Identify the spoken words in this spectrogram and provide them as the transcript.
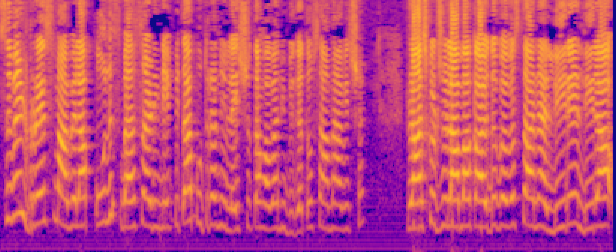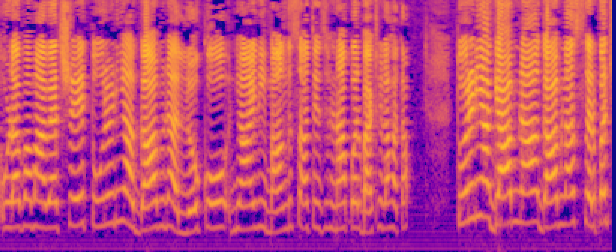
સિવિલ ડ્રેસમાં આવેલા પોલીસ બેસાડીને પિતા, પુત્રને લઈ જતા હોવાની વિગતો સામે આવી છે. રાજકોટ જિલ્લામાં કાયદો વ્યવસ્થાના લીરે લીરા ઉડાવવામાં આવ્યા છે. તોરણિયા ગામના લોકો ન્યાયની માંગ સાથે ધરણા પર બેઠેલા હતા. તોરણિયા ગામના ગામના સરપંચ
